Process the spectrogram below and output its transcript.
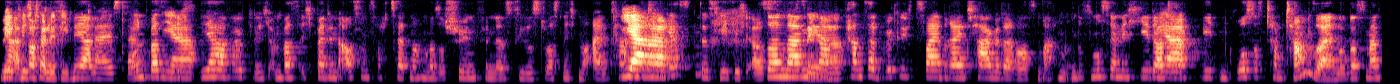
Wirklich tolle Dienstleister. und was ja. ich, ja, wirklich. Und was ich bei den Auslandshochzeiten noch immer so schön finde, ist dieses, du hast nicht nur einen Tag ja, mit den Gästen, das liebe ich auch sondern so genau, du kannst halt wirklich zwei, drei Tage daraus machen. Und es muss ja nicht jeder Ja. Tag geht ein großes Tamtam sein, sodass man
